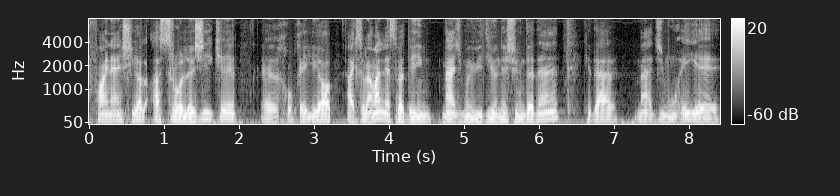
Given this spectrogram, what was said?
financial astrology که خب خیلی ها عکس نسبت به این مجموعه ویدیو نشون دادن که در مجموعه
